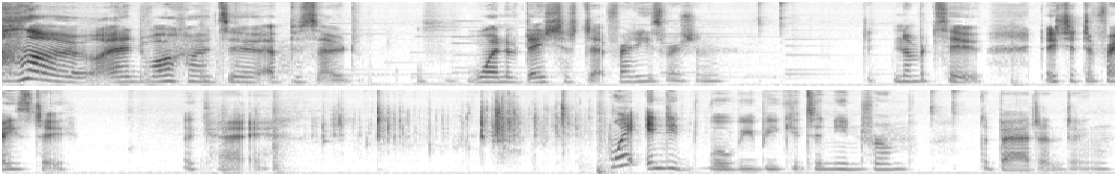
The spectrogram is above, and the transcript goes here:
Hello, and welcome to episode one of Day Shift at Freddy's version. Number two, Day Shift at Freddy's 2. Okay. What ending will we be continuing from? The bad ending.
